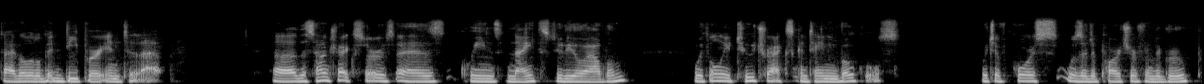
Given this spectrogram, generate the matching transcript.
dive a little bit deeper into that. Uh, the soundtrack serves as Queen's ninth studio album with only two tracks containing vocals, which of course was a departure from the group,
